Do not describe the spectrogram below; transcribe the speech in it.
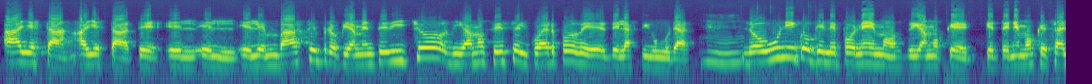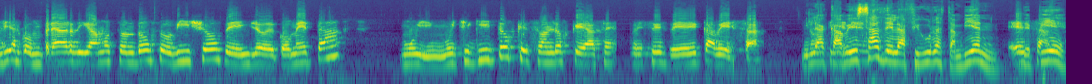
Ahí está, ahí está. el, el, envase propiamente dicho, digamos, es el cuerpo de, de las figuras. Mm. Lo único que le ponemos, digamos, que, que tenemos que salir a comprar, digamos, son dos ovillos de hilo de cometa, muy, muy chiquitos, que son los que hacen veces de cabeza la cabeza de las figuras también, de pie.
